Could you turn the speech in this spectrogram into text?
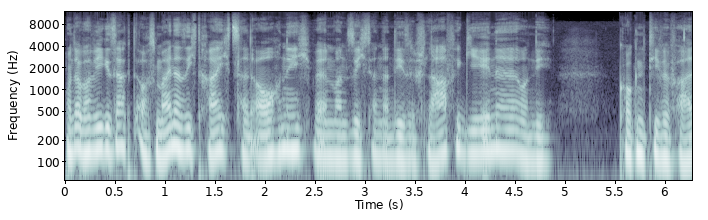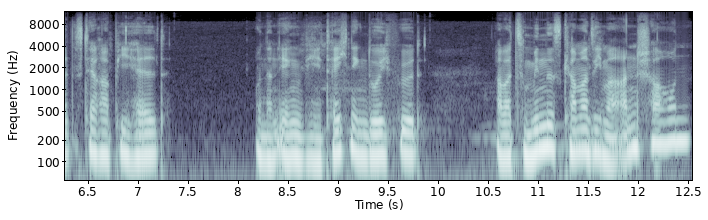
Und aber wie gesagt, aus meiner Sicht reicht es halt auch nicht, wenn man sich dann an diese Schlafhygiene und die kognitive Verhaltenstherapie hält und dann irgendwie Techniken durchführt. Aber zumindest kann man sich mal anschauen.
